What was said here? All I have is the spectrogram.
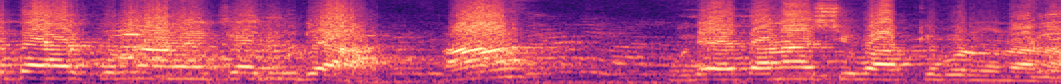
वाक्य तयार करून आणायची आहेत उद्या. हा? उद्या येताना अशी वाक्य बनवून आणा.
